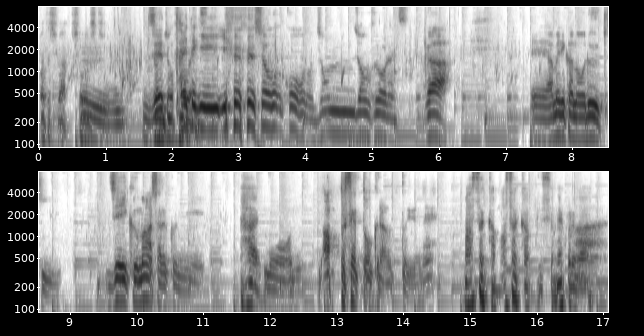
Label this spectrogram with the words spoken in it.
私は正直。うん絶対的優勝候補のジョン・ジョン・フローレンスが、えーアメリカのルーキー、ジェイク・マーシャル君にはい。もうアップセットを食らうというね。まさかまさかですよね、これは。はい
